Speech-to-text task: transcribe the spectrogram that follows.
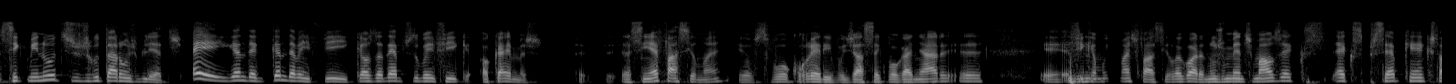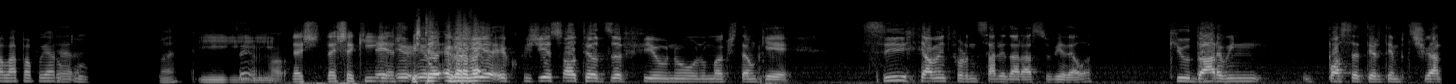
5 uh, uh, minutos, esgotaram os bilhetes. Ei, ganda, ganda Benfica, os adeptos do Benfica. Ok, mas uh, assim é fácil, não é? Eu se vou correr e já sei que vou ganhar, uh, é, fica uhum. muito mais fácil. Agora, nos momentos maus é que, é que se percebe quem é que está lá para apoiar o clube. Não é? E, deixa, deixa aqui. Eu, eu, eu, é, agora corrigia, vai... eu corrigia só o teu desafio no, numa questão que é se realmente for necessário dar à subida dela, que o Darwin possa ter tempo de chegar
